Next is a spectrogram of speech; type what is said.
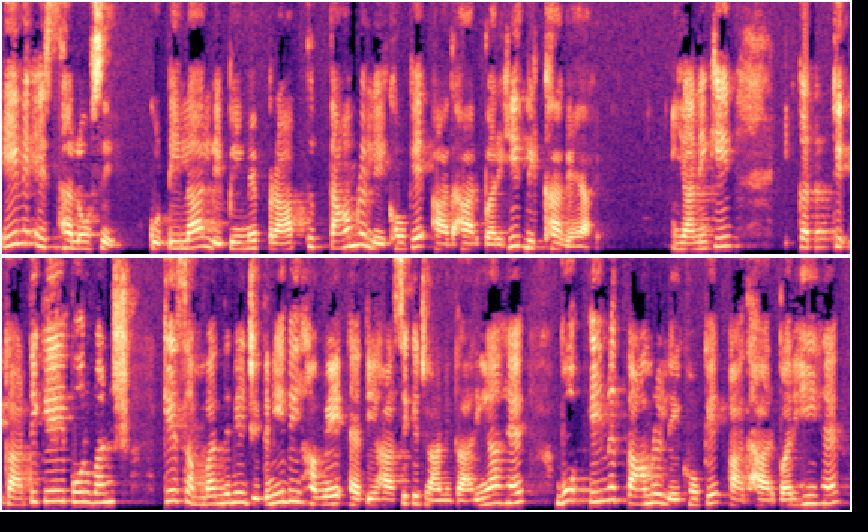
इन स्थलों से कुटिला लिपि में प्राप्त ताम्र लेखों के आधार पर ही लिखा गया है। यानी कि कार्तिकेयपुर वंश के संबंध में जितनी भी हमें ऐतिहासिक जानकारियाँ हैं, वो इन ताम्र लेखों के आधार पर ही हैं।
